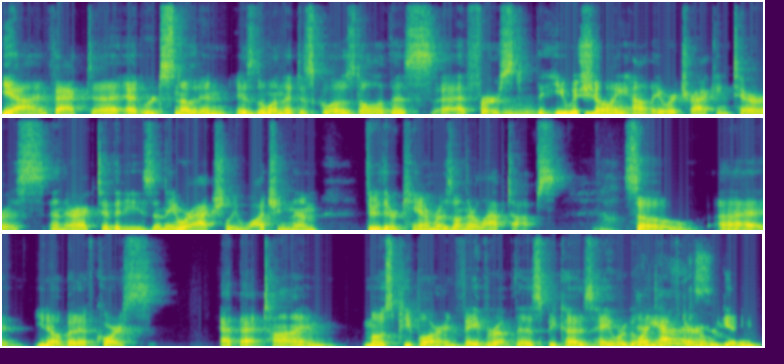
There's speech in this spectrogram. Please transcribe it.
Yeah, in fact, uh, Edward Snowden is the one that disclosed all of this uh, at first. Mm. That he was showing how they were tracking terrorists and their activities, and they were actually watching them through their cameras on their laptops. Oh. So, uh, you know, but of course, at that time, most people are in favor of this because, hey, we're going after and we're getting.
